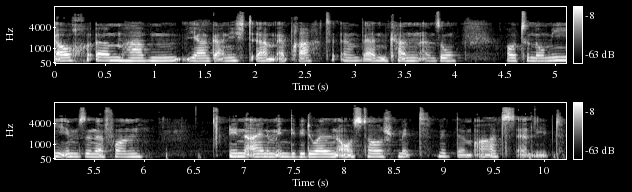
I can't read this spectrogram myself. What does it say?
auch ähm, haben, ja gar nicht ähm, erbracht äh, werden kann. Also Autonomie im Sinne von in einem individuellen Austausch mit, mit dem Arzt erlebt.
